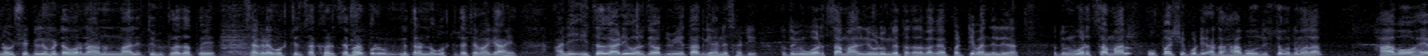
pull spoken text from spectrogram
नऊशे किलोमीटरवरनं आणून माल इथे विकला जातो आहे सगळ्या गोष्टींचा खर्च भरपूर मित्रांनो गोष्टी त्याच्यामागे आहेत. आणि इथं गाडीवर जेव्हा तुम्ही येतात घेण्यासाठी तर तुम्ही वरचा माल निवडून घेतात. आता बघा पट्टी बांधलेली ना तर तुम्ही वरचा माल उपाशी पोटी आता हा भाऊ दिसतो का तुम्हाला? हा भाऊ आहे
